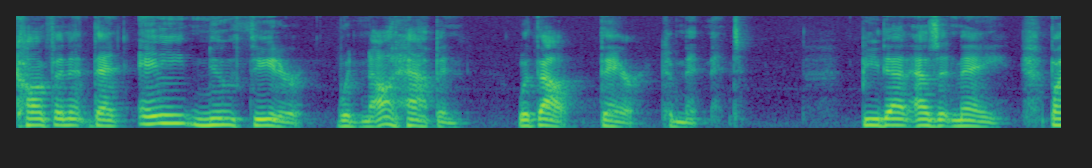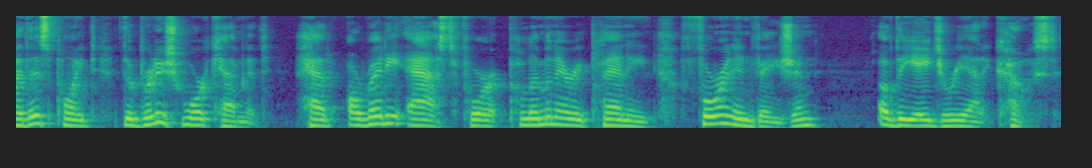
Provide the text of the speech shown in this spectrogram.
confident that any new theater would not happen without their commitment. Be that as it may, by this point, the British War Cabinet had already asked for preliminary planning for an invasion of the Adriatic coast.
